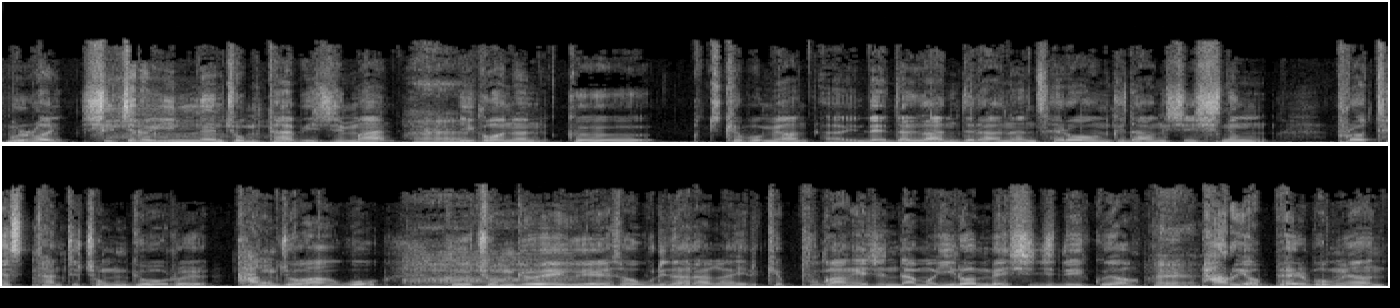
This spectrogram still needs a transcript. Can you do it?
물론 실제로 있는 종탑이지만 에. 이거는 그 어떻게 보면 어, 네덜란드라는 새로운 그 당시 신흥 프로테스탄트 종교를 강조하고 아. 그 종교에 의해서 우리나라가 이렇게 부강해진다 뭐 이런 메시지도 있고요. 네. 바로 옆에를 보면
